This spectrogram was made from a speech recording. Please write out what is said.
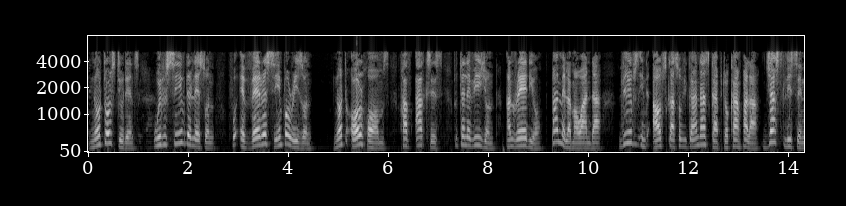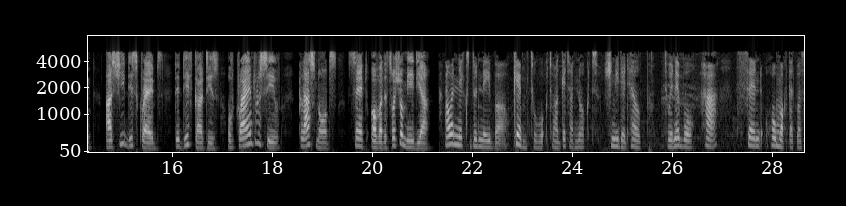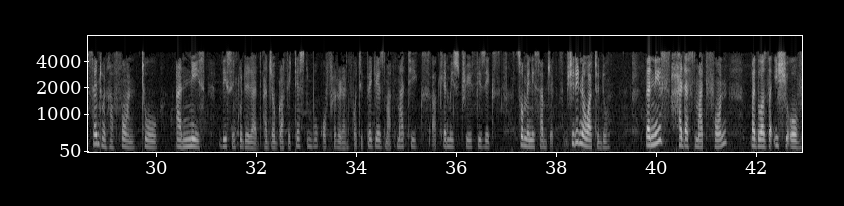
not all students we received the lesson for a very simple reason. Not all homes have access to television and radio. Pamela Mawanda lives in the outskirts of Uganda's capital, Kampala. Just listen as she describes the difficulties of trying to receive class notes sent over the social media. Our next door neighbor came to, to our gate and knocked. She needed help to enable her send homework that was sent on her phone to a niece. This included a, a geography textbook of 340 pages, mathematics, uh, chemistry, physics, so many subjects. She didn't know what to do. The niece had a smartphone, but there was the issue of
